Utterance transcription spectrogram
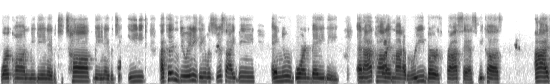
work on me being able to talk, being able to eat. I couldn't do anything. It was just like being a newborn baby. And I call it my rebirth process because I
